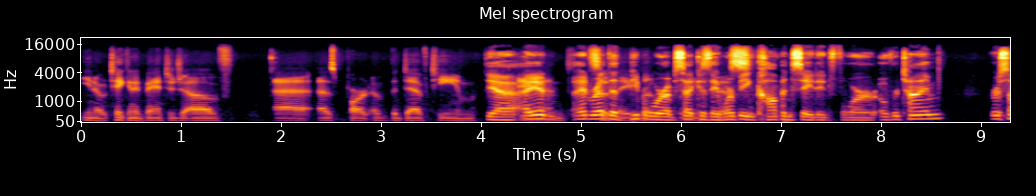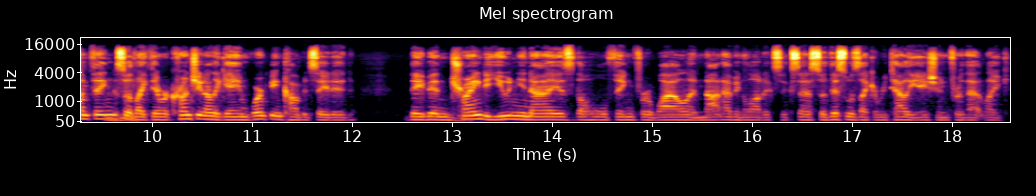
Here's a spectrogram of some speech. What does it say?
you know, taken advantage of uh, as part of the dev team. Yeah, I had I had read so that people re- were upset because they released weren't being compensated for overtime or something. Mm-hmm. So like they were crunching on the game, weren't being compensated. They've Mm-hmm. been trying to unionize the whole thing for a while and not having a lot of success. So this was like a retaliation for that like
